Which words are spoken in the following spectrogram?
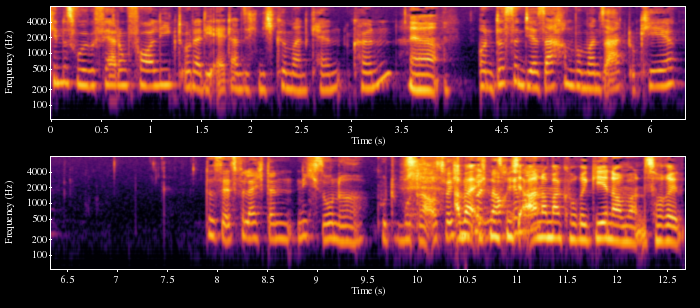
Kindeswohlgefährdung vorliegt oder die Eltern sich nicht kümmern können. Und das sind ja Sachen, wo man sagt, okay, das ist jetzt vielleicht dann nicht so eine gute Mutter. Aus welchen Aber ich Gründen muss mich immer. auch nochmal korrigieren, aber sorry,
